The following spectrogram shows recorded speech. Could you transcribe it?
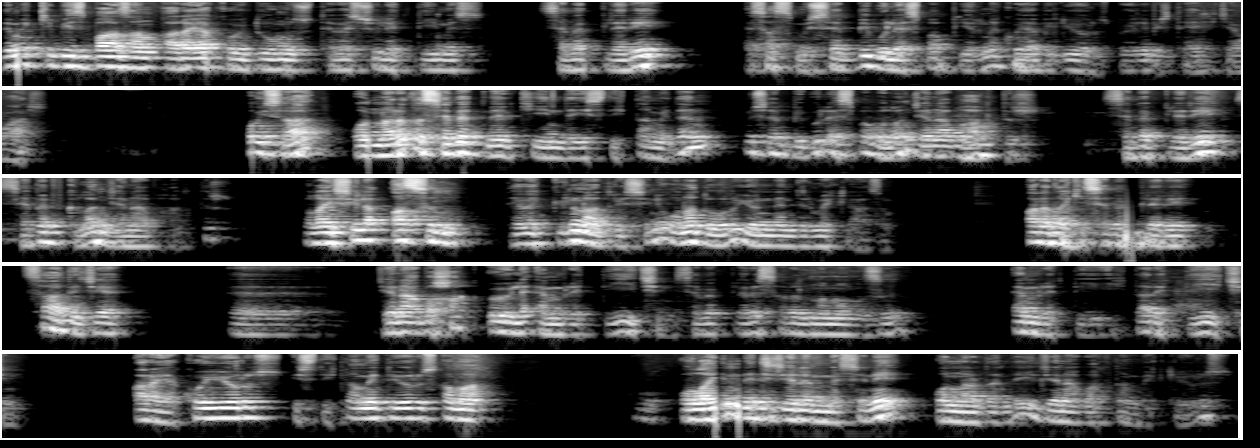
demek ki biz bazen araya koyduğumuz, tevessül ettiğimiz sebepleri esas müsebbibul esbab yerine koyabiliyoruz. Böyle bir tehlike var. Oysa onları da sebep mevkiinde istihdam eden müsebbibul esbab olan Cenab-ı Hak'tır sebepleri sebep kılan Cenab-ı Hak'tır. Dolayısıyla asıl tevekkülün adresini ona doğru yönlendirmek lazım. Aradaki sebepleri sadece e, Cenab-ı Hak öyle emrettiği için, sebeplere sarılmamamızı emrettiği, ihtar ettiği için araya koyuyoruz, istihdam ediyoruz ama olayın neticelenmesini onlardan değil Cenab-ı Hak'tan bekliyoruz.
